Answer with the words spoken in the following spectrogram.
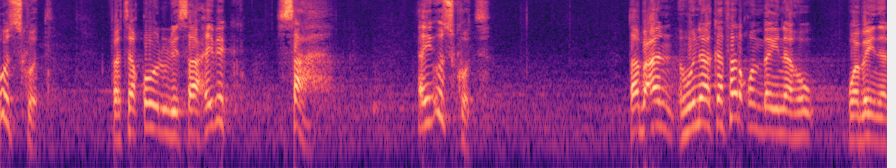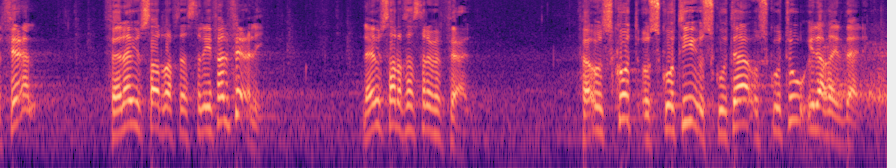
أسكت. فتقول لصاحبك صح. أي أسكت. طبعا هناك فرق بينه وبين الفعل فلا يصرف تصريف الفعل. لا يصرف تصريف الفعل. فأسكت أسكتي أسكتا أسكتوا إلى غير ذلك.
